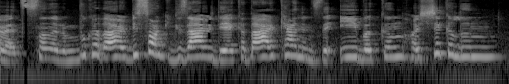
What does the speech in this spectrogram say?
evet sanırım bu kadar. Bir sonraki güzel videoya kadar kendinize iyi bakın. Hoşçakalın.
